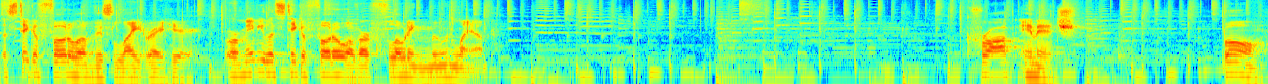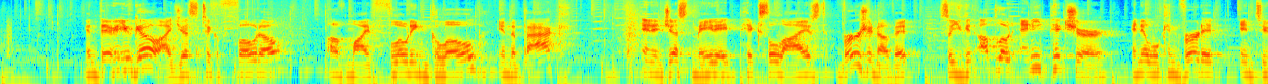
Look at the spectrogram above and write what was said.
Let's take a photo of this light right here. Or maybe let's take a photo of our floating moon lamp. Crop image. Boom. And there you go. I just took a photo of my floating globe in the back and it just made a pixelized version of it. So you can upload any picture and it will convert it into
